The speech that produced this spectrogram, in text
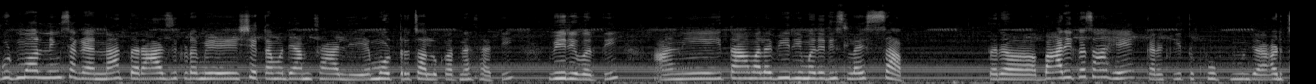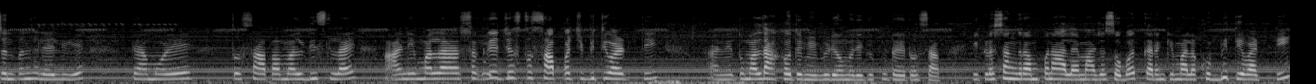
गुड मॉर्निंग सगळ्यांना. तर आज इकडं मी शेतामध्ये आमच्या आली आहे मोटर चालू करण्यासाठी विहिरीवरती. आणि इथं आम्हाला विहिरीमध्ये दिसलाय साप. तर बारीकच आहे कारण की इथं खूप म्हणजे अडचण पण झालेली आहे. त्यामुळे तो साप आम्हाला दिसलाय. आणि मला सगळ्यात जास्त सापाची भीती वाटते. आणि तुम्हाला दाखवते मी व्हिडिओमध्ये की कुठं आहे तो साप. इकडं संग्राम पण आला आहे माझ्यासोबत कारण की मला खूप भीती वाटती.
